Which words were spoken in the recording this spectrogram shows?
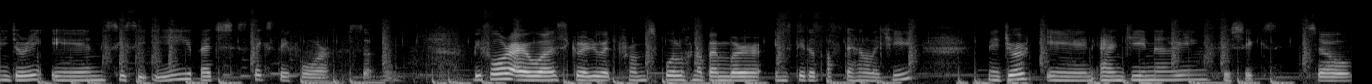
majoring in CCE batch 64 so before I was graduate from 10 November Institute of Technology majored in engineering physics. So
